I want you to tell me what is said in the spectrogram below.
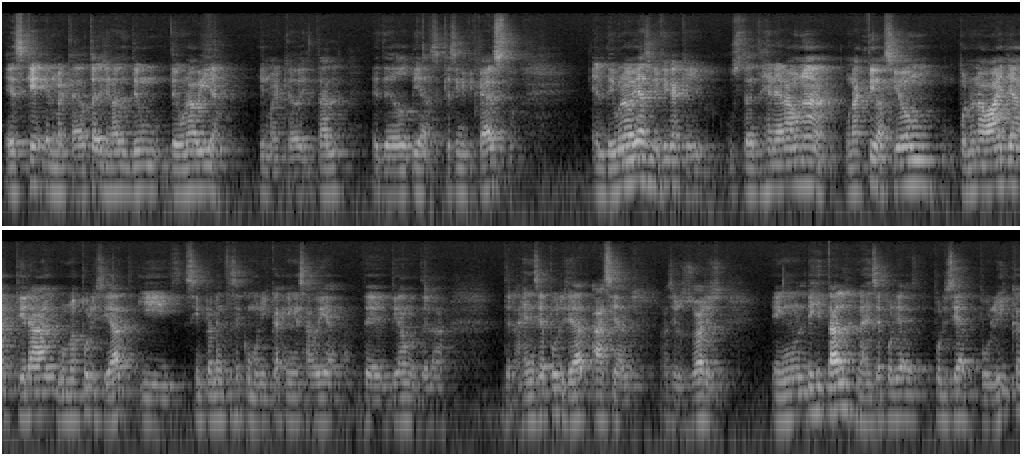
es que el mercado tradicional es de, un, de una vía y el mercado digital es de dos vías. ¿Qué significa esto? El de una vía significa que usted genera una, una activación, pone una valla, tira una publicidad y simplemente se comunica en esa vía, de, digamos, de la, de la agencia de publicidad hacia, hacia los usuarios. En el digital, la agencia de publicidad publica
